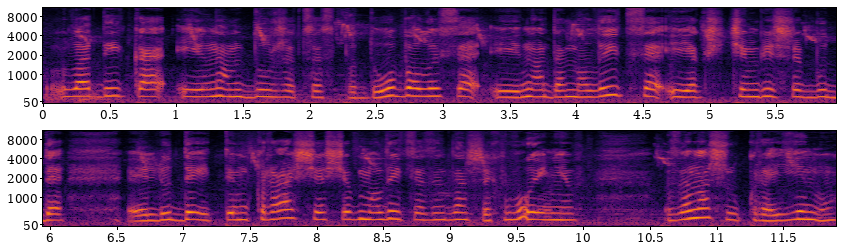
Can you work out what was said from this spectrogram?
владика, і нам дуже це сподобалося. І треба молитися. І якщо чим більше буде е, людей, тим краще, щоб молитися за наших воїнів, за нашу Україну.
